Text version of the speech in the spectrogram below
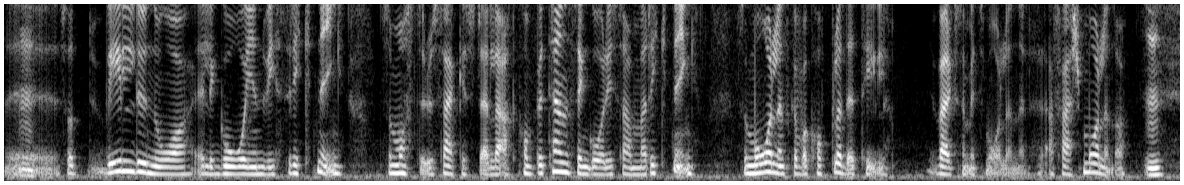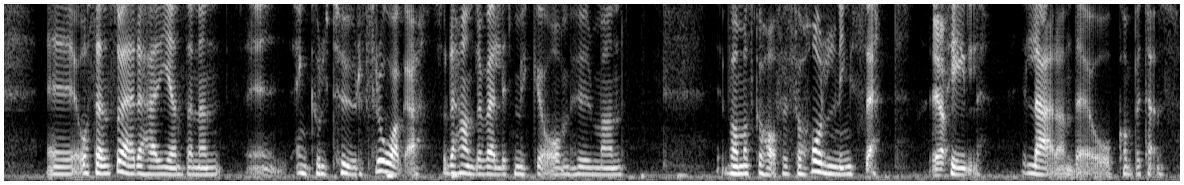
Eh, mm. Så vill du nå eller gå i en viss riktning så måste du säkerställa att kompetensen går i samma riktning. Så målen ska vara kopplade till verksamhetsmålen eller affärsmålen. Då. Mm. Eh, och sen så är det här egentligen en, en kulturfråga. Så det handlar väldigt mycket om hur man, vad man ska ha för förhållningssätt ja. till lärande och kompetens,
